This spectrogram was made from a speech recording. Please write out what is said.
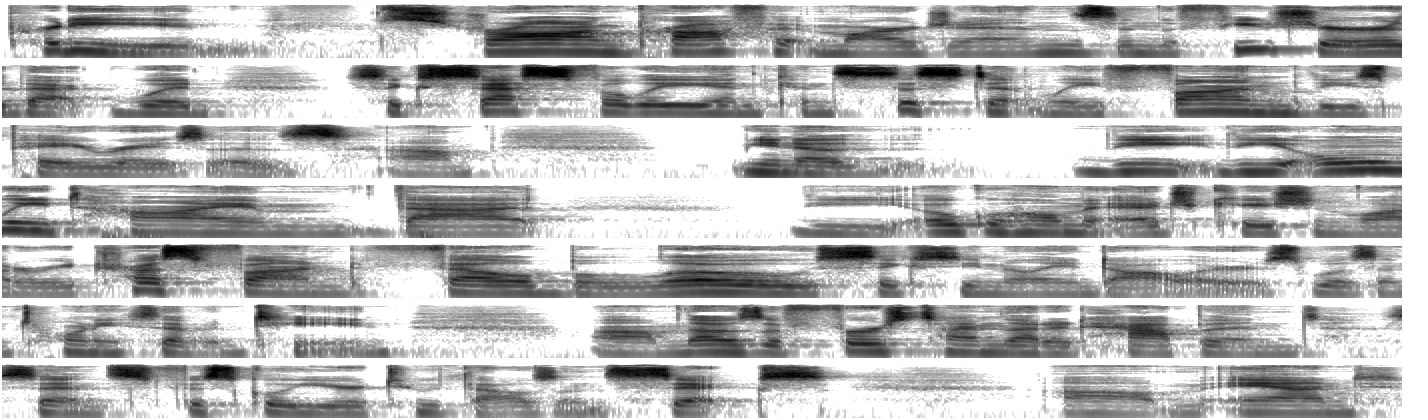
pretty strong profit margins in the future that would successfully and consistently fund these pay raises. Um, you know, the the only time that the Oklahoma Education Lottery Trust Fund fell below $60 million was in 2017. Um, that was the first time that had happened since fiscal year 2006. Um, and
